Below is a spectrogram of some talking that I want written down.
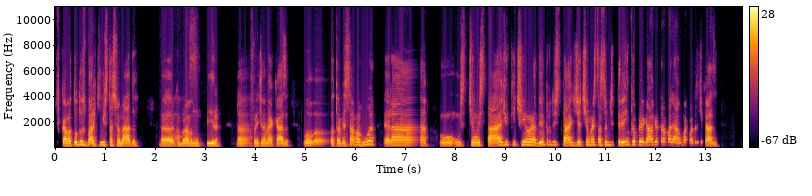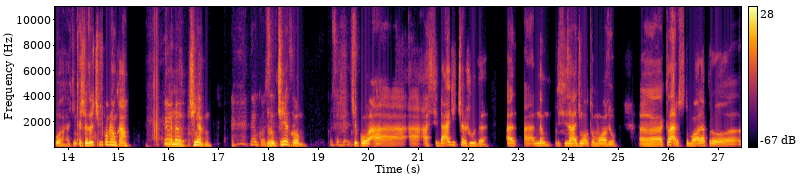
ficava todos os barquinhos estacionados, uh, que eu morava num pira, na frente da minha casa. Pô, eu atravessava a rua, era um, um, tinha um estádio que tinha dentro do estádio já tinha uma estação de trem que eu pegava e ia trabalhar, uma quadra de casa. Pô, aqui em Caxias eu tive que comprar um carro. Não tinha como. Não, com não tinha como. Com tipo, a, a, a cidade te ajuda a, a não precisar de um automóvel. Uh, claro, se tu mora pro,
